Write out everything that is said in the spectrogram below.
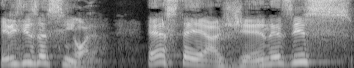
Ele diz assim: olha, esta é a Gênesis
